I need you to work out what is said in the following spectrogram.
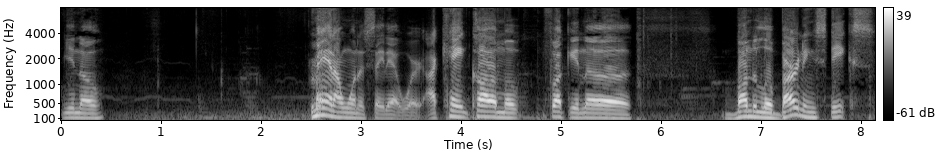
you know, man, I want to say that word. I can't call them a fucking uh bundle of burning sticks.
